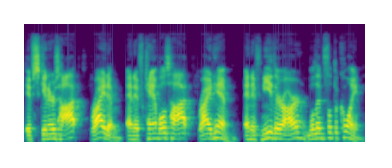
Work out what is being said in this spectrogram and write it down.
if Skinner's hot, ride him. And if Campbell's hot, ride him. And if neither are, well, then flip a coin.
